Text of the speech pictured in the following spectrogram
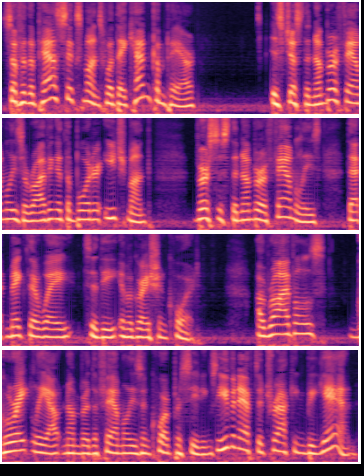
So for the past six months, what they can compare is just the number of families arriving at the border each month versus the number of families that make their way to the immigration court. Arrivals greatly outnumber the families in court proceedings. Even after tracking began,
